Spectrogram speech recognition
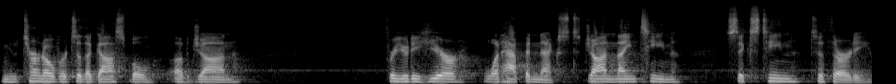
I'm going to turn over to the Gospel of John for you to hear what happened next. John 19, 16 to 30.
